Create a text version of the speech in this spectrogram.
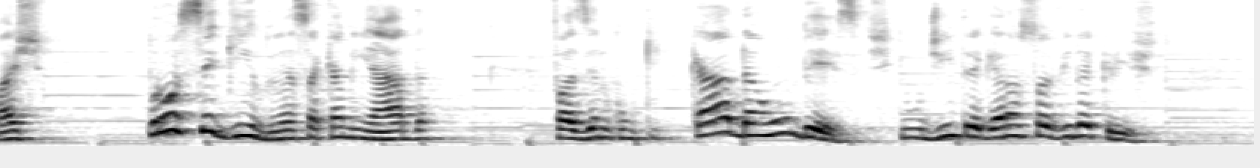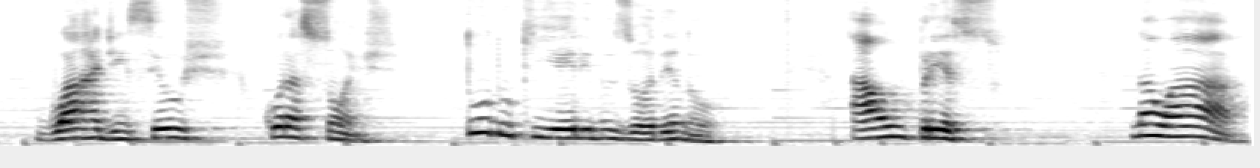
mas prosseguindo nessa caminhada, fazendo com que cada um desses que um dia entregaram a sua vida a Cristo, guarde em seus corações tudo o que ele nos ordenou. Há um preço. Não há,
